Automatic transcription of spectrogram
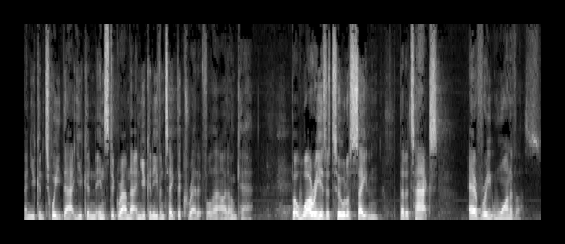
And you can tweet that, you can Instagram that, and you can even take the credit for that. I don't care. But worry is a tool of Satan that attacks every one of us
